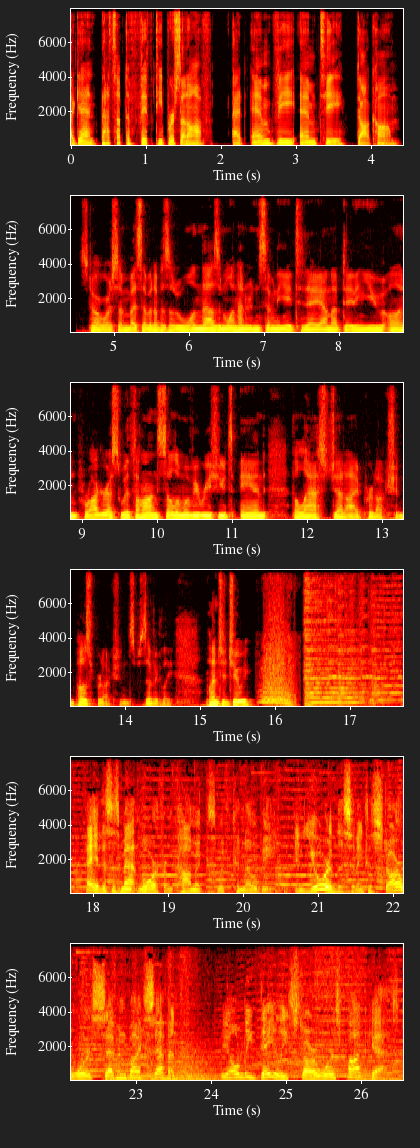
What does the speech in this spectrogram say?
Again, that's up to 50% off at MVMT.com. Star Wars 7 by 7 episode 1178 today. I'm updating you on progress with the Han Solo movie reshoots and The Last Jedi production, post production specifically. Punch it, Chewie. Hey, this is Matt Moore from Comics with Kenobi, and you're listening to Star Wars 7 by 7 the only daily Star Wars podcast.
